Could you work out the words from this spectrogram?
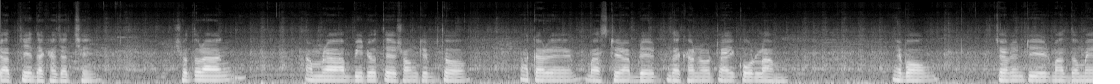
যাত্রী দেখা যাচ্ছে। সুতরাং আমরা ভিডিওতে সংক্ষিপ্ত আকারে বাসটির আপডেট দেখানোর ট্রাই করলাম এবং চ্যানেলটির মাধ্যমে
